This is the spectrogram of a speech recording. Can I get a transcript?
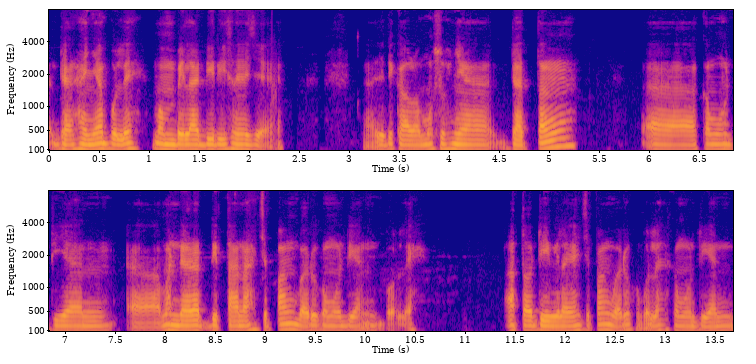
dan hanya boleh membela diri saja. Nah, jadi kalau musuhnya datang uh, kemudian uh, mendarat di tanah Jepang baru kemudian boleh atau di wilayah Jepang baru boleh kemudian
